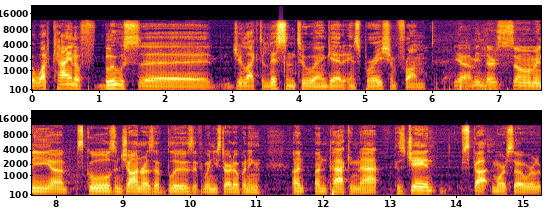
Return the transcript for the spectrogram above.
But what kind of blues uh, do you like to listen to and get inspiration from? Yeah, I mean, there's so many uh, schools and genres of blues. If when you start opening, un- unpacking that, because Jay and Scott more so are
